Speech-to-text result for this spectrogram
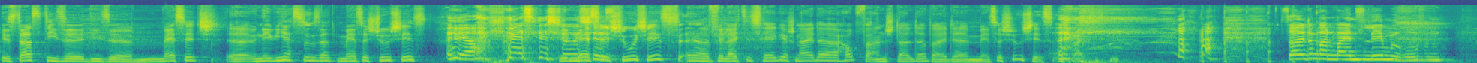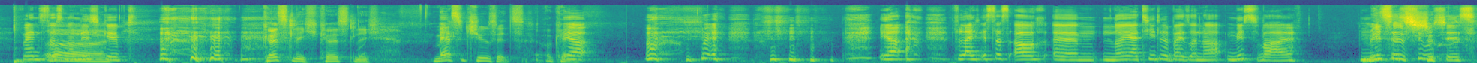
ist das diese, diese Message, äh, nee, wie hast du gesagt, Massachusetts? Ja, Die Massachusetts. Massachusetts, äh, vielleicht ist Helge Schneider Hauptveranstalter bei der Massachusetts. Ich weiß es nicht. Sollte man mal ins Leben rufen, wenn es das noch Ah. nicht gibt. Köstlich, köstlich. Massachusetts, okay. Ja. ja, vielleicht ist das auch ähm, ein neuer Titel bei so einer Misswahl. Mrs. Massachusetts.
